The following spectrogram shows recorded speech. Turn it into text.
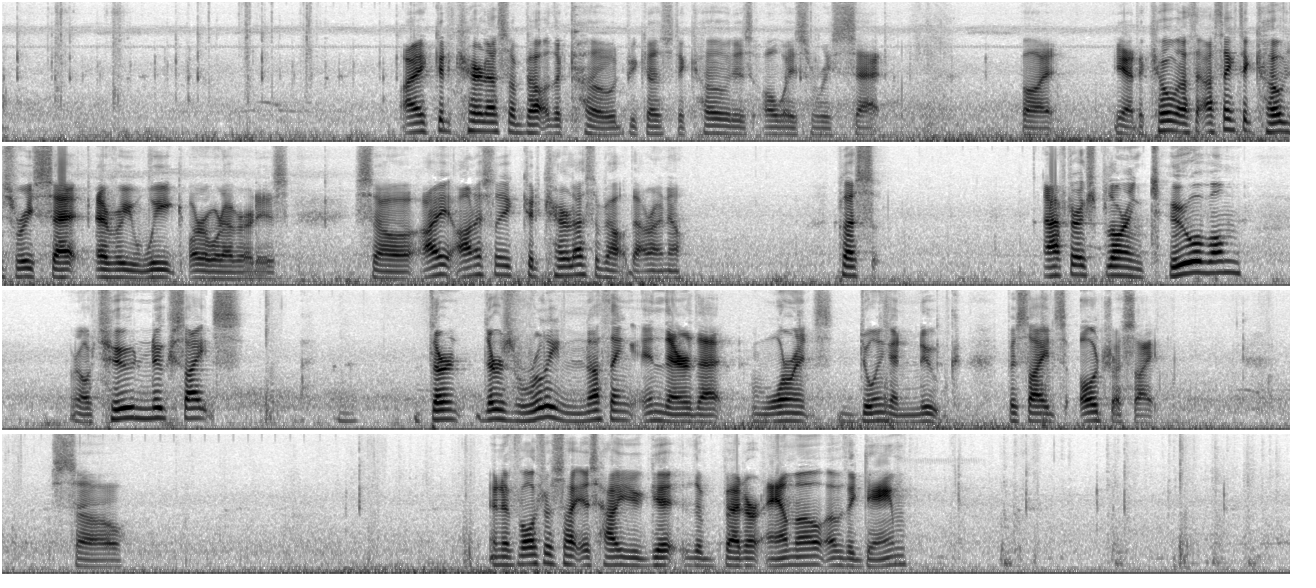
I could care less about the code because the code is always reset. But yeah, the code. I, th I think the code's reset every week or whatever it is. So I honestly could care less about that right now. Plus, after exploring two of them, you know, two nuke sites, there there's really nothing in there that warrants doing a nuke besides Ultracite. So. And if Ultracite is how you get the better ammo of the game,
